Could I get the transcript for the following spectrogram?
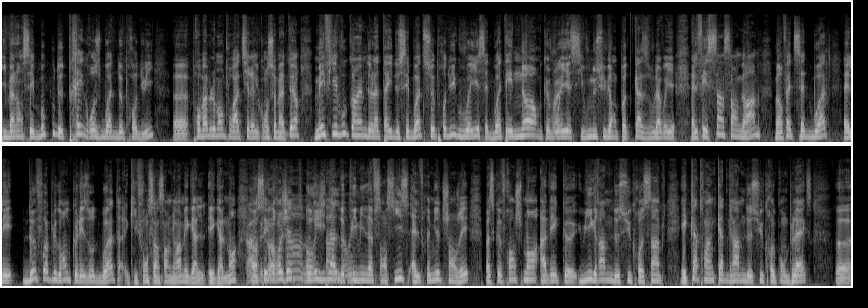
ils balançaient beaucoup de très grosses boîtes de produits, euh, probablement pour attirer le consommateur. Méfiez-vous quand même de la taille de ces boîtes. Ce produit que vous voyez, cette boîte énorme que vous Ouais. voyez, si vous nous suivez en podcast, vous la voyez, elle fait 500 grammes. Mais en fait, cette boîte, elle est deux fois plus grande que les autres boîtes qui font 500 grammes égal- également. Ah, Alors c'est une recette Ah, originale bah depuis oui. 1906. Elle ferait mieux de changer parce que franchement, avec euh, 8 grammes de sucre simple et 84 grammes de sucre complexe, euh,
